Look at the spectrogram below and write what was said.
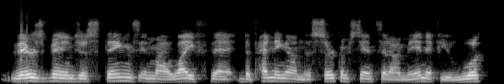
there's been just things in my life that, depending on the circumstance that I'm in, if you look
